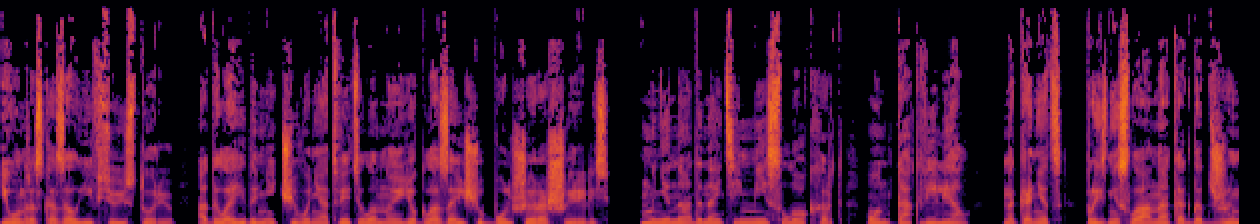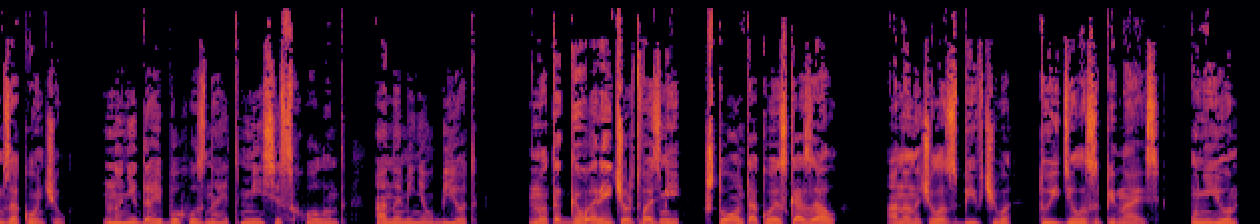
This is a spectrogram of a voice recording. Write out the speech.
И он рассказал ей всю историю. Аделаида ничего не ответила, но ее глаза еще больше расширились. «Мне надо найти мисс Локхарт, он так велел», — наконец произнесла она, когда Джим закончил. «Но не дай бог узнает миссис Холланд. Она меня убьет». «Ну так говори, черт возьми, что он такое сказал?» Она начала сбивчиво, то и дело запинаясь. У нее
